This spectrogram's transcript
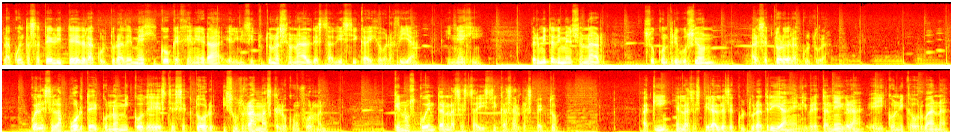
la cuenta satélite de la cultura de México que genera el Instituto Nacional de Estadística y Geografía, INEGI, permite dimensionar su contribución al sector de la cultura. ¿Cuál es el aporte económico de este sector y sus ramas que lo conforman? ¿Qué nos cuentan las estadísticas al respecto? Aquí, en las espirales de cultura tría, en libreta negra e icónica urbana,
